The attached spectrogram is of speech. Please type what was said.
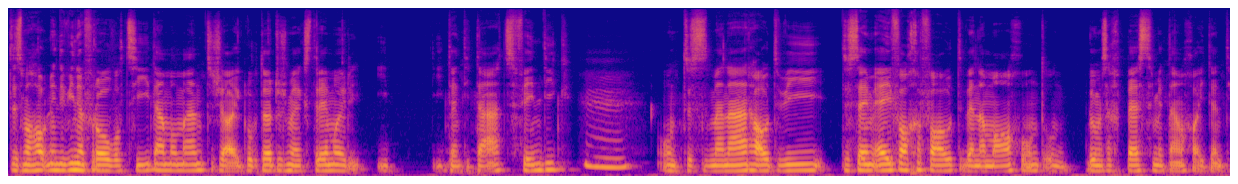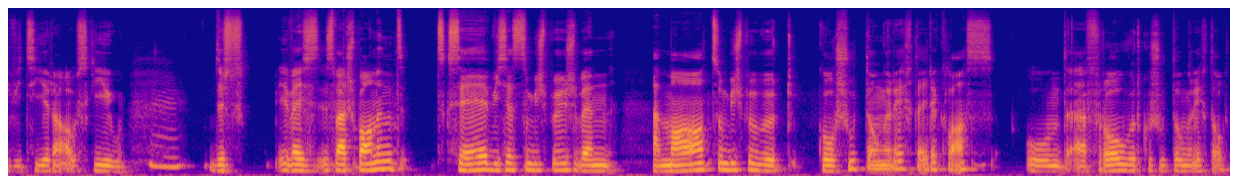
dass man halt nicht wie eine Frau sein in diesem Moment. Ja, ich glaube, dort ist man extrem in Identitätsfindung. Mhm. Und dass man dann halt wie, dass es einem einfacher fällt, wenn ein Mann kommt und weil man sich besser mit dem kann identifizieren kann als Gil. Mhm. Das, ich weiss, es wäre spannend zu sehen, wie es jetzt zum Beispiel ist, wenn ein Mann zum Beispiel würde Shooten unterrichten in der Klasse und eine Frau würde Shooten unterrichten, ob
